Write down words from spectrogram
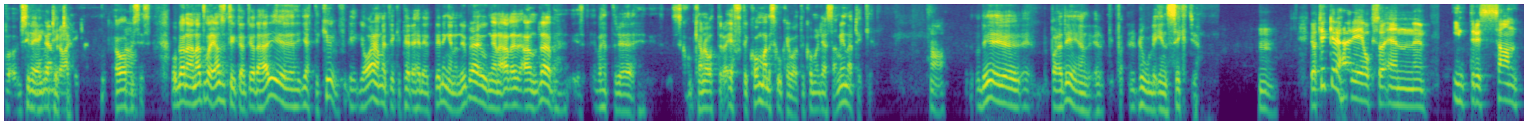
på sina egna artiklar. Ja, ja, precis. Och bland annat var det en som tyckte att ja, det här är ju jättekul. Jag har använt Wikipedia hela utbildningen och nu börjar ungarna, alla andra vad heter det, skolkamrater och efterkommande skolkamrater kommer att läsa min artikel. Ja. Och det är ju, bara det är en, rolig insikt ju. Mm. Jag tycker det här är också en intressant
